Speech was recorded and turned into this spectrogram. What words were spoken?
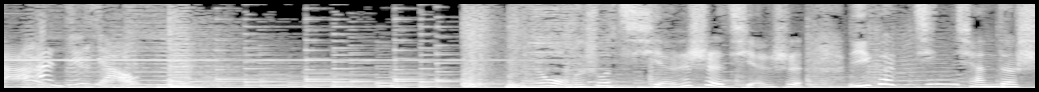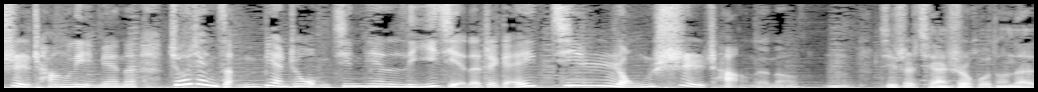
答案揭晓。因为我们说钱是钱是一个金钱的市场里面呢，究竟怎么变成我们今天理解的这个哎金融市场的呢？嗯，其实钱市胡同的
